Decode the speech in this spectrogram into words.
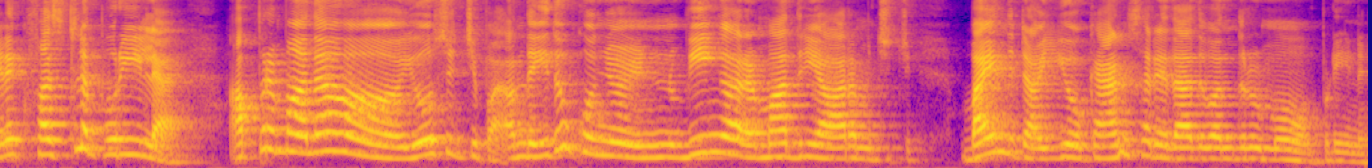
எனக்கு ஃபஸ்ட்டில் புரியல. அப்புறமா தான் யோசிச்சு அந்த இதுவும் கொஞ்சம் இன்னும் வீங்குற மாதிரி ஆரம்பிச்சிச்சு. பயந்துட்டேன் ஐயோ கேன்சர் ஏதாவது வந்துருமோ? அப்படின்னு.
